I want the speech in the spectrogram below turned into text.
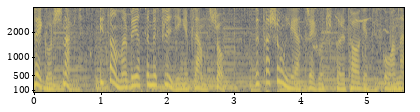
Trädgårdssnack i samarbete med Flyinge Plantshop, det personliga trädgårdsföretaget i Skåne.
